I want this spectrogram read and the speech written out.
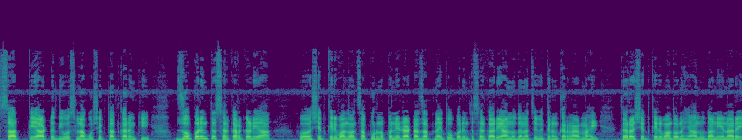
सात ते आठ दिवस लागू शकतात कारण की जोपर्यंत सरकारकडे या शेतकरी बांधवांचा पूर्णपणे डाटा जात नाही तोपर्यंत सरकार या अनुदानाचं वितरण करणार नाही. तर शेतकरी बांधवांना हे अनुदान येणार आहे.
